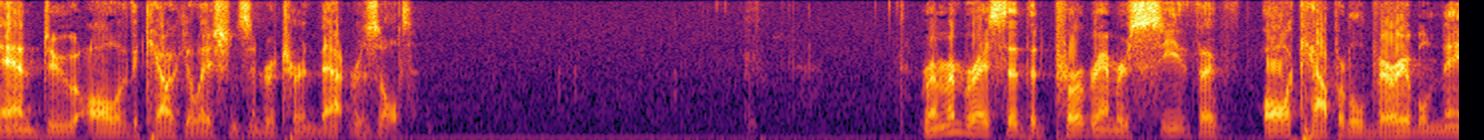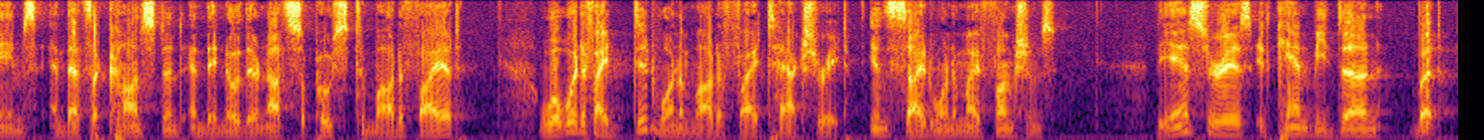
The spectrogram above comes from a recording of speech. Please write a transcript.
and do all of the calculations and return that result. Remember I said that programmers see the all capital variable names and that's a constant and they know they're not supposed to modify it? Well, what if I did want to modify tax rate inside one of my functions? The answer is it can be done, but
